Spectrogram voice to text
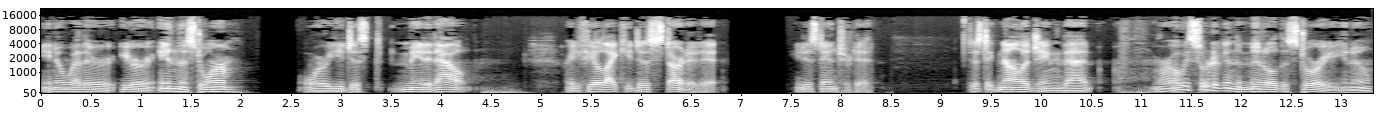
You know, whether you're in the storm or you just made it out or you feel like you just started it, you just entered it. Just acknowledging that we're always sort of in the middle of the story, you know?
